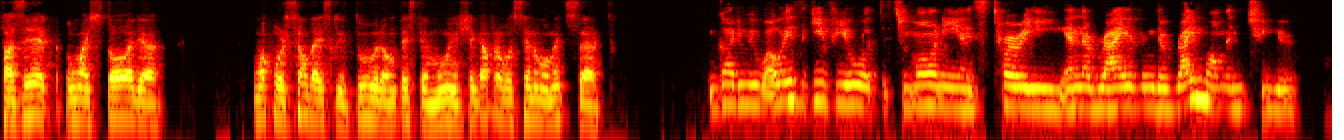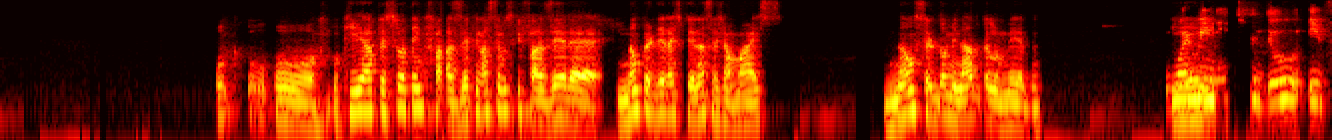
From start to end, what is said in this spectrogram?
fazer uma história, uma porção da escritura, um testemunho, chegar para você no momento certo. God will always give you a testimony, a story, and arrive in the right moment to you. o, o, o, que a pessoa tem que fazer, o que nós temos que fazer é não perder a esperança jamais, não ser dominado pelo medo. What E- we need to do is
